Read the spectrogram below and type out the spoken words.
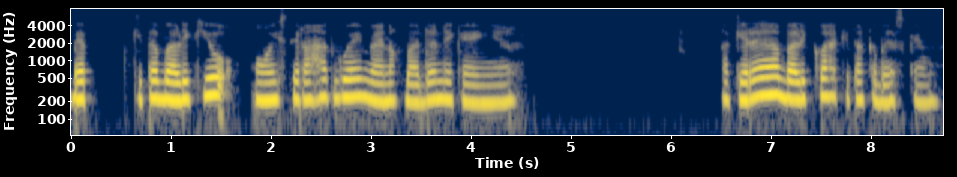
Beb, kita balik yuk. Mau istirahat gue nggak enak badan deh kayaknya. Akhirnya baliklah kita ke base camp.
